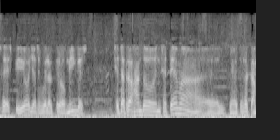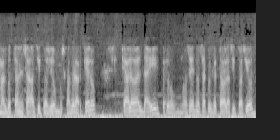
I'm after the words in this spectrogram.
se despidió, ya se fue el arquero Domínguez. Se está trabajando en ese tema. El señor César Camargo está en esa situación buscando el arquero. Se habla del Dair, pero no sé, no se ha concretado la situación.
